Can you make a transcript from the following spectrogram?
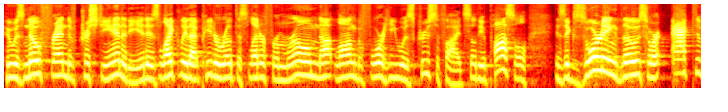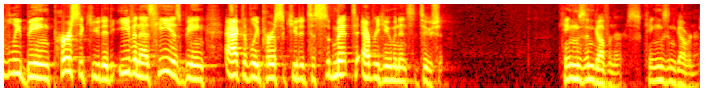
who was no friend of Christianity. It is likely that Peter wrote this letter from Rome not long before he was crucified. So the apostle is exhorting those who are actively being persecuted, even as he is being actively persecuted, to submit to every human institution. Kings and governors, kings and governors.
